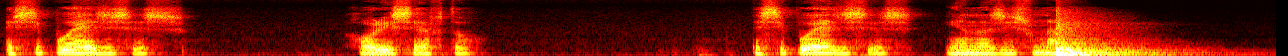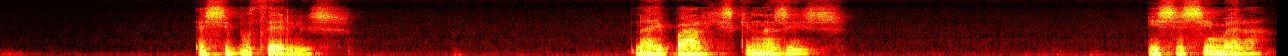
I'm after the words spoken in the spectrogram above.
Εσύ που έζησες χωρίς σε αυτό. Εσύ που έζησες για να ζήσουν άλλοι. Εσύ που θέλεις να υπάρχεις και να ζεις. Είσαι σήμερα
